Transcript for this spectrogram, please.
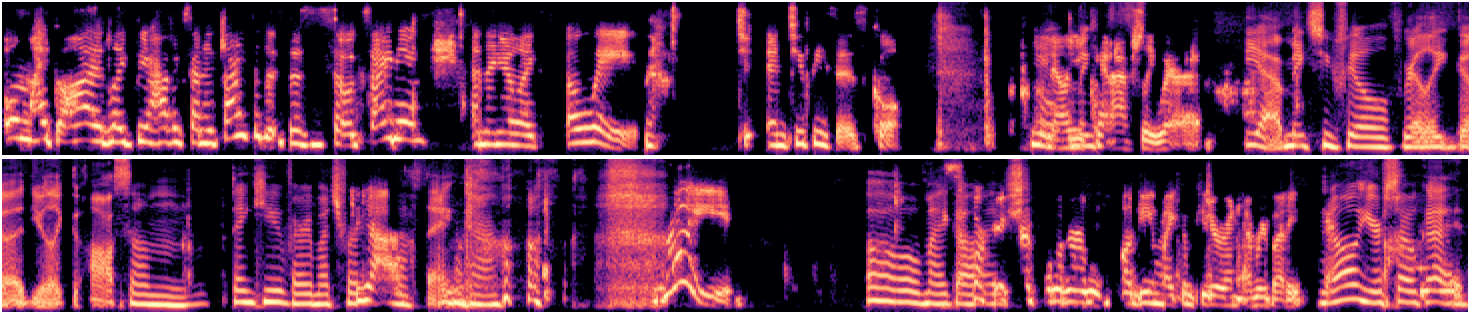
oh my God, like they have extended sizes. This is so exciting. And then you're like, oh, wait, in two pieces. Cool. You Oh, know, you makes- can't actually wear it. Yeah, it makes you feel really good. You're like, awesome. Thank you very much for Yeah. nothing. Right. Oh my Sorry, gosh. I'm literally plugging my computer in everybody. No, you're so good.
